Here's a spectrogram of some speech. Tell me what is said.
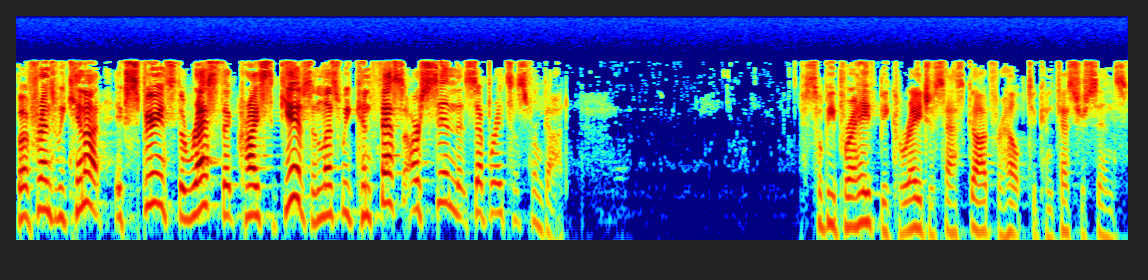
But, friends, we cannot experience the rest that Christ gives unless we confess our sin that separates us from God. So be brave, be courageous, ask God for help to confess your sins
